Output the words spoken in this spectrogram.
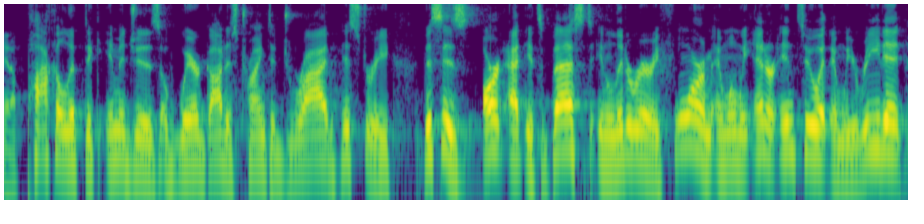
and apocalyptic images of where God is trying to drive history. This is art at its best in literary form, and when we enter into it and we read it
